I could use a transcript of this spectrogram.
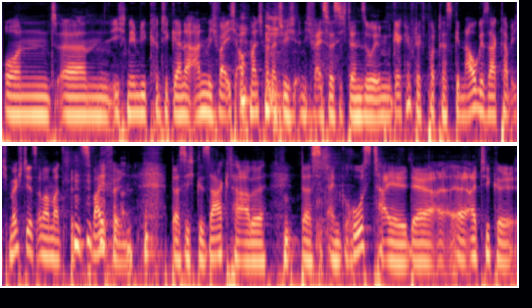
Und ähm, ich nehme die Kritik gerne an mich, weil ich auch manchmal natürlich, ich weiß, was ich dann so im Gagreflex-Podcast genau gesagt habe. Ich möchte jetzt aber mal bezweifeln, dass ich gesagt habe, dass ein Großteil der äh, Artikel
